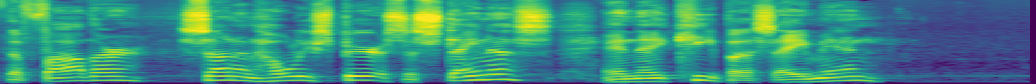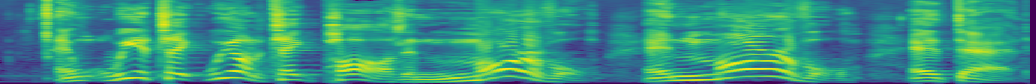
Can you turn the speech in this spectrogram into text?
The Father, Son, and Holy Spirit sustain us and they keep us. Amen. And we take we ought to take pause and marvel and marvel at that,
